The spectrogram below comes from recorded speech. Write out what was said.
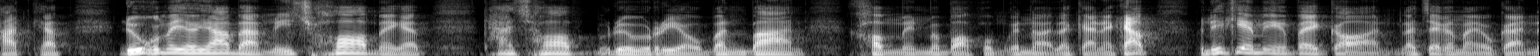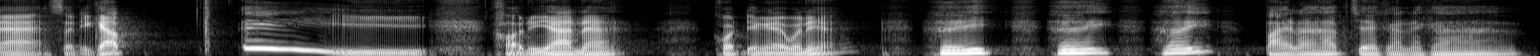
คัดครับ ดูกันไปยาวๆแบบนี้ชอบไหมครับ ถ้าชอบเรียวๆบ้านๆคอมเมนต์มาบอกผมกันหน่อยแล้วกันนะครับวันนี้เกมเองไปก่อนแล้วเจอกันใหม่โอกาสหน้าสวัสดีครับอขออนุญาตนะ กดยังไงวะเนี่ย เฮ้ยเฮ้ยเฮ้ยไปแล้วครับ เจอกันนะครับ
